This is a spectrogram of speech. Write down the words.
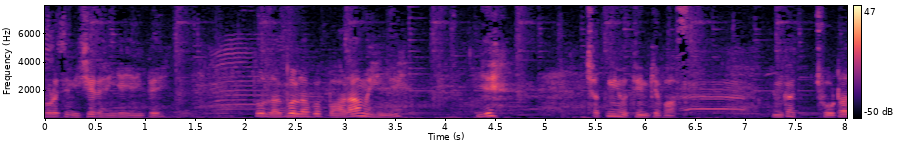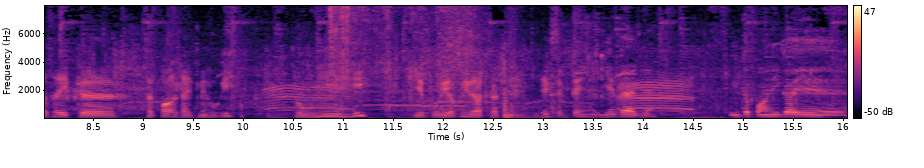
थोड़े से नीचे रहेंगे यहीं पे। तो लगभग लगभग बारह महीने ये छतनी होती है इनके पास। इनका छोटा सा एक तरपाल टाइप में होगी। तो उन्हीं में ही ये पूरी अपनी रात करते हैं। देख सकते हैं ये बैग है। इनका पानी का ये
